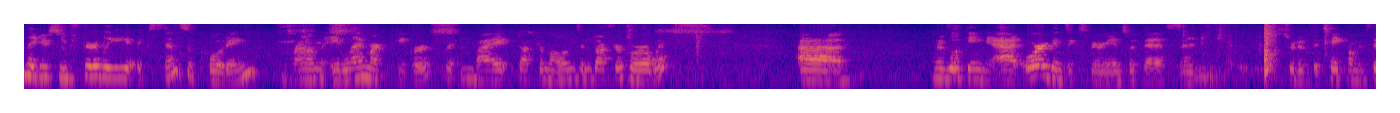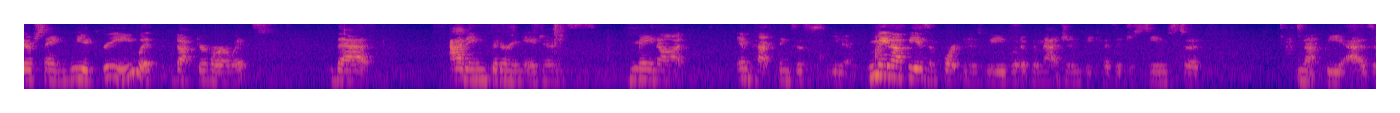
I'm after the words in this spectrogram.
they do some fairly extensive quoting from a landmark paper written by Dr. Mullins and Dr. Horowitz. Uh, kind of looking at Oregon's experience with this and sort of the take home is they're saying we agree with Dr. Horowitz that adding bittering agents may not impact things as you know may not be as important as we would have imagined because it just seems to not be as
